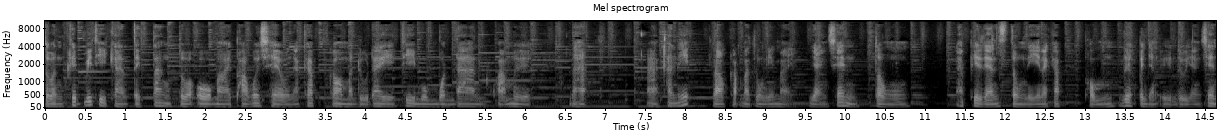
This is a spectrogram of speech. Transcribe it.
ส่วนคลิปวิธีการติดตั้งตัว Oh My Power Shell นะครับ ก็มาดูได้ที่มุมบนด้านขวามือนะฮะ อะคราวนี้เรากลับมาตรงนี้ใหม่ อย่างเช่นตรง appearance ตรงนี้นะครับ ผมเลือกเป็นอย่างอื่นดูอย่างเช่น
